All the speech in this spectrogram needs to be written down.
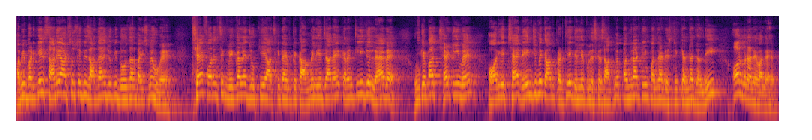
अभी बढ़ के साढ़े आठ सौ भी ज़्यादा है, जो कि 2022 में हुए हैं। छह फॉरेंसिक व्हीकल है, जो कि आज के टाइम पे काम में लिए जा रहे हैं। करंटली जो लैब है, उनके पास छह टीम है और ये छह रेंज में काम करती है दिल्ली पुलिस के साथ में। पंद्रह टीम पंद्रह डिस्ट्रिक्ट के अंदर जल्दी और बनाने वाले हैं।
